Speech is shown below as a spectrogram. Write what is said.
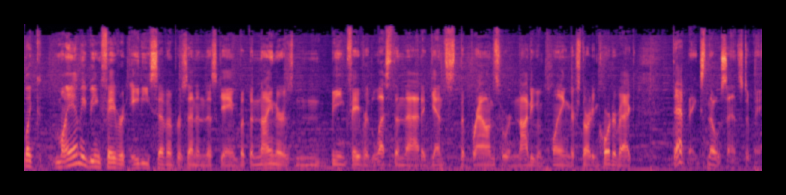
Like Miami being favored 87% in this game, but the Niners being favored less than that against the Browns, who are not even playing their starting quarterback, that makes no sense to me.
